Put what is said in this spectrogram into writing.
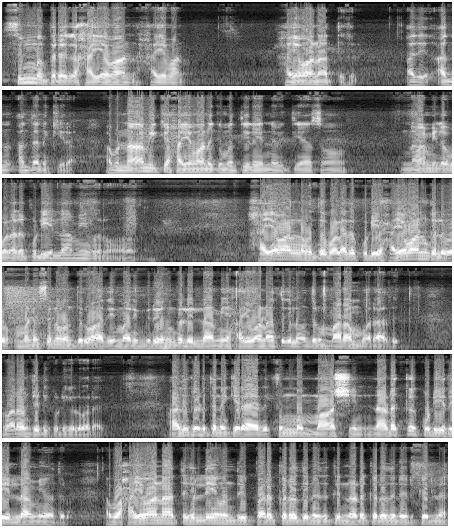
சிம்ம பிறகு ஹயவான் ஹயவான் ஹயவானாத்துகள். அது அது அந்த நக்கீரா. அப்போ நாமிக்கு ஹயவானுக்கு மத்தியில் என்ன வித்தியாசம்? நாமியில் வளரக்கூடிய எல்லாமே வரும். ஹயவானில் வந்து வளரக்கூடிய ஹயவான்கள் வரும். மனுஷனும் வந்துடும் அதே மாதிரி மிருகங்கள் எல்லாமே ஹயவானாத்துகள் வந்துடும் மரம் வராது. மரம் செடி கொடிகள் வராது. அதுக்கடுத்து நிற்கிறாரு சும்மா மாஷின். நடக்கக்கூடியது எல்லாமே வந்துடும் அப்போ ஹயவானாத்துகள்லேயே வந்து பறக்கிறதுன்னு இருக்கு நடக்கிறதுன்னு இருக்குல்ல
